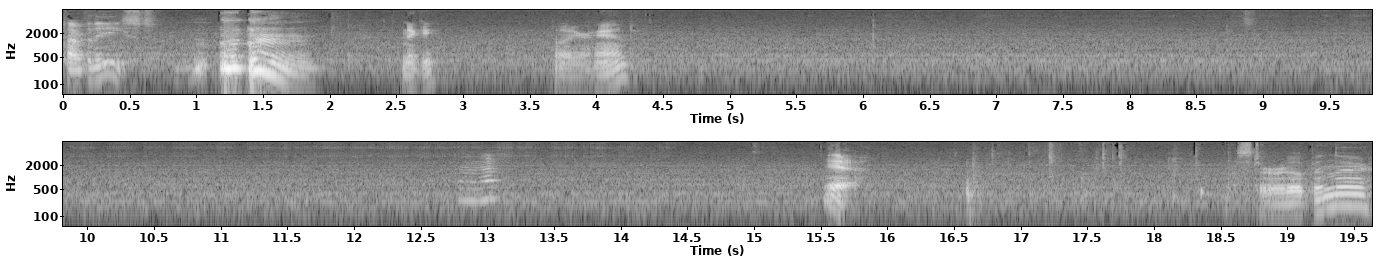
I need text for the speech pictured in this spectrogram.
Time for the yeast. Nikki, hold your hand. Enough? Yeah. Stir it up in there.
